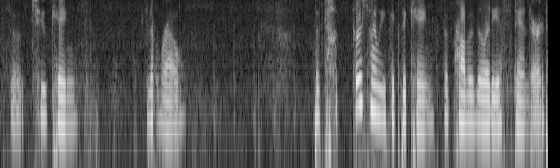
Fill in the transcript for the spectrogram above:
So two kings in a row. The first time we pick the king, the probability is standard.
